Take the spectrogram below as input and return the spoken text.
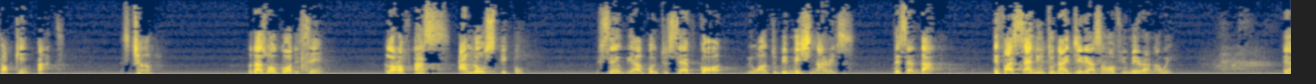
talking part. It's charm. So that's what God is saying. A lot of us are lost people. We say we are going to serve God. We want to be missionaries. This and that. If I send you to Nigeria, some of you may run away. Yeah.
